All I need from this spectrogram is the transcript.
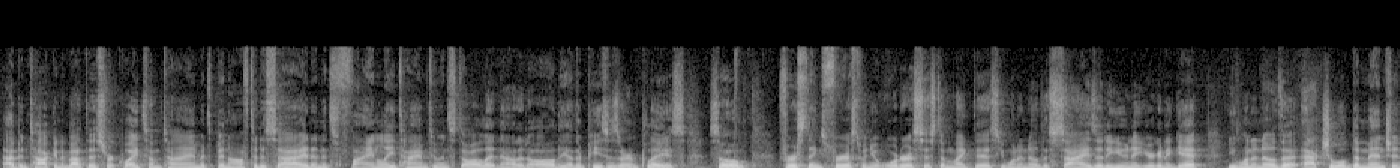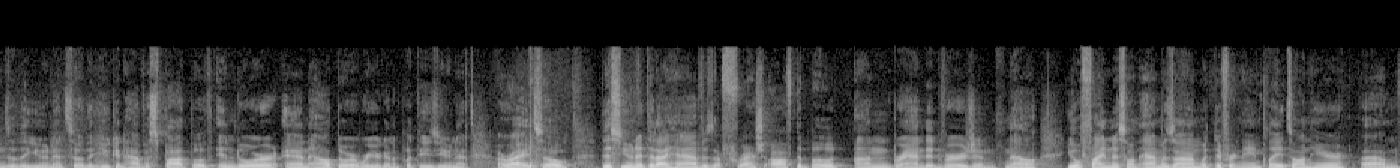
I've been talking about this for quite some time. It's been off to the side and it's finally time to install it now that all the other pieces are in place. So First things first, when you order a system like this, you want to know the size of the unit you're going to get. You want to know the actual dimensions of the unit so that you can have a spot both indoor and outdoor where you're going to put these units. All right, so this unit that I have is a fresh off the boat unbranded version. Now, you'll find this on Amazon with different nameplates on here. Um,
